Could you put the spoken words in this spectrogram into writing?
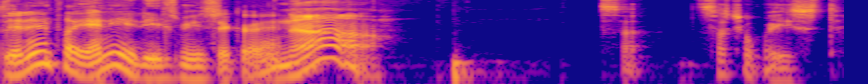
They didn't play any of these music, right? No. Su- such a waste.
